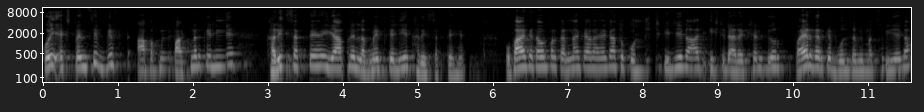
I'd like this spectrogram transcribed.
कोई एक्सपेंसिव गिफ्ट आप अपने पार्टनर के लिए खरीद सकते हैं या अपने लवमेट के लिए खरीद सकते हैं। उपाय के तौर पर करना क्या रहेगा तो कोशिश कीजिएगा आज ईस्ट डायरेक्शन की ओर पैर करके भूल से भी मत सुइएगा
